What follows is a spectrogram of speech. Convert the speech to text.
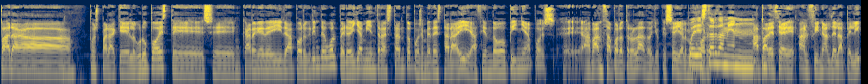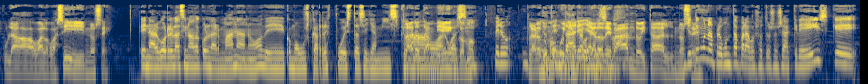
para pues para que el grupo este se encargue de ir a por Grindelwald, pero ella mientras tanto, pues en vez de estar ahí haciendo piña, pues eh, avanza por otro lado, yo qué sé, y a lo Puede mejor estar también aparece al final de la película o algo así, no sé. en algo relacionado con la hermana, ¿no? De cómo buscar respuestas ella misma Claro, o también, algo así. como Pero claro, Yo como cambiado de bando y tal, no yo sé. tengo una pregunta para vosotros. O sea, ¿creéis que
